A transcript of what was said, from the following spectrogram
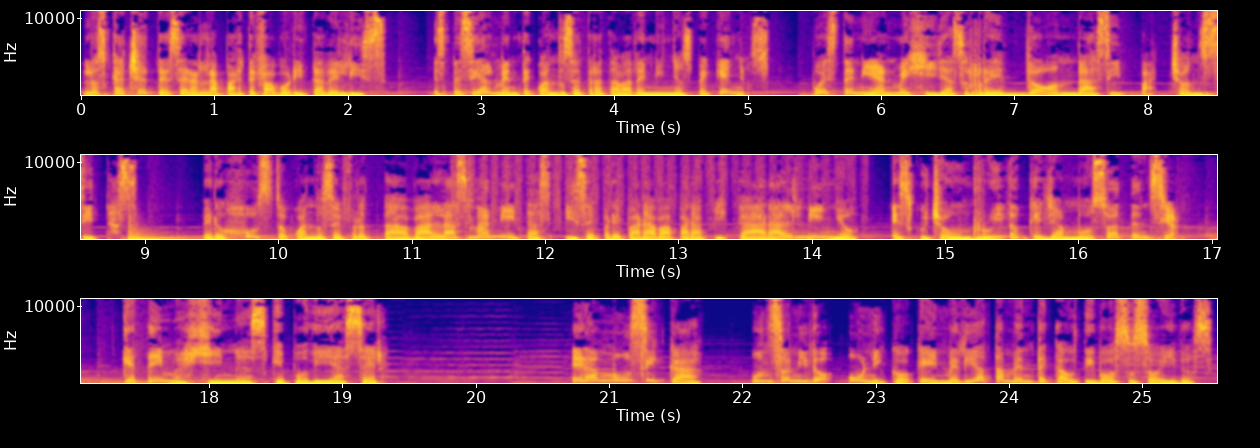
Los cachetes eran la parte favorita de Liz, especialmente cuando se trataba de niños pequeños, pues tenían mejillas redondas y pachoncitas. Pero justo cuando se frotaba las manitas y se preparaba para picar al niño, escuchó un ruido que llamó su atención. ¿Qué te imaginas que podía ser? Era música, un sonido único que inmediatamente cautivó sus oídos,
